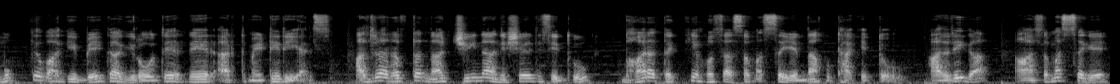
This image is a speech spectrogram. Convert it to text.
ಮುಖ್ಯವಾಗಿ ಬೇಕಾಗಿರೋದೇ ರೇರ್ ಅರ್ಥ್ ಮೆಟೀರಿಯಲ್ಸ್ ಅದರ ರಫ್ತನ್ನ ಚೀನಾ ನಿಷೇಧಿಸಿದ್ದು ಭಾರತಕ್ಕೆ ಹೊಸ ಸಮಸ್ಯೆಯನ್ನ ಹುಟ್ಟಾಕಿತ್ತು ಆದರೀಗ ಆ ಸಮಸ್ಯೆಗೆ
